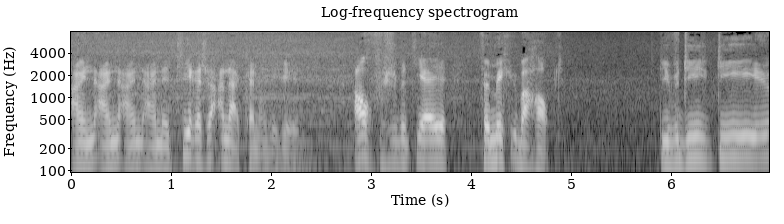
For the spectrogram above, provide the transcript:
ein, ein, ein, eine tierische Anerkennung gegeben. Auch speziell für mich überhaupt. Die, die, die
